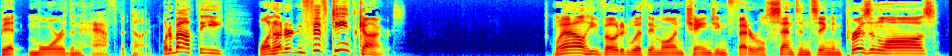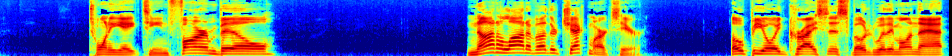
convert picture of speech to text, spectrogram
bit more than half the time. What about the 115th Congress? Well, he voted with him on changing federal sentencing and prison laws, 2018 Farm Bill. Not a lot of other check marks here. Opioid crisis, voted with him on that.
